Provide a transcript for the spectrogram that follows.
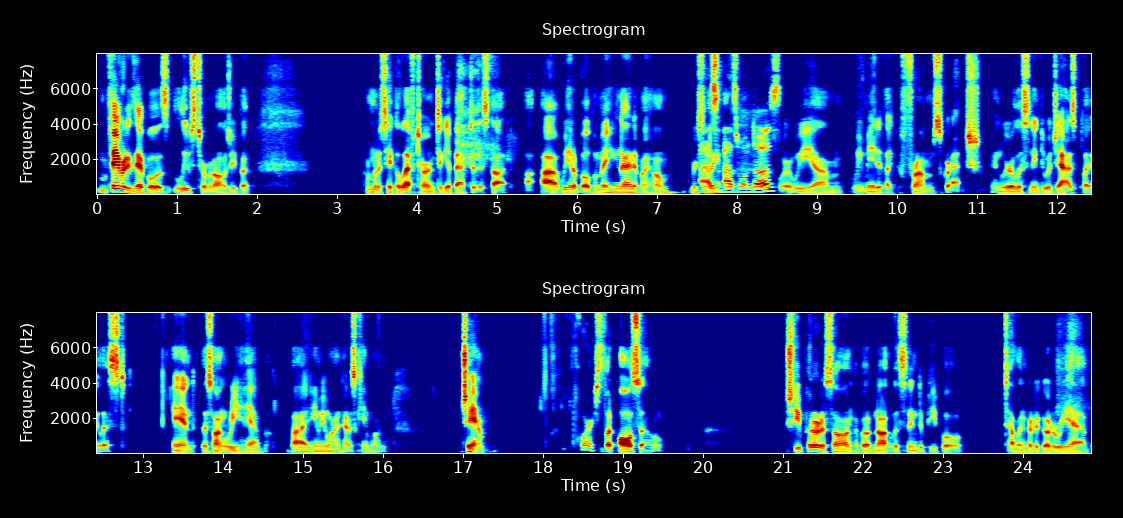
my favorite example is loose terminology, but I'm going to take a left turn to get back to this thought. Uh, Uh, we had a boba making night at my home recently, As, as one does. where we um we made it like from scratch, and we were listening to a jazz playlist, and the song "Rehab" by Amy Winehouse came on. Jam, Of course. but also she put out a song about not listening to people telling her to go to rehab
